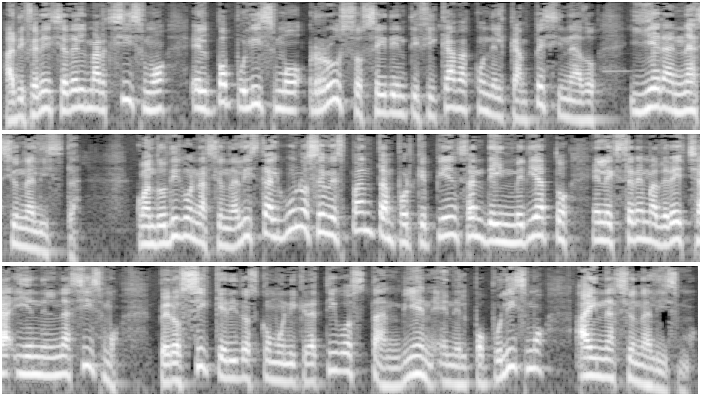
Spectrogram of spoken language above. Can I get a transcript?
A diferencia del marxismo, el populismo ruso se identificaba con el campesinado y era nacionalista. Cuando digo nacionalista, algunos se me espantan porque piensan de inmediato en la extrema derecha y en el nazismo, pero sí, queridos comunicativos, también en el populismo hay nacionalismo.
